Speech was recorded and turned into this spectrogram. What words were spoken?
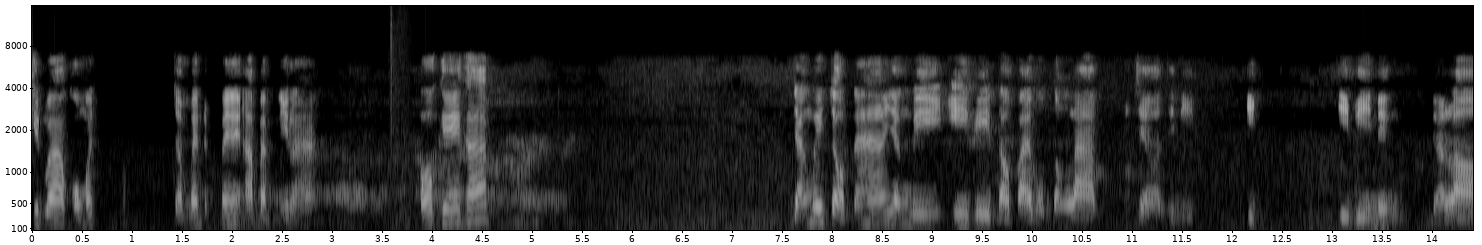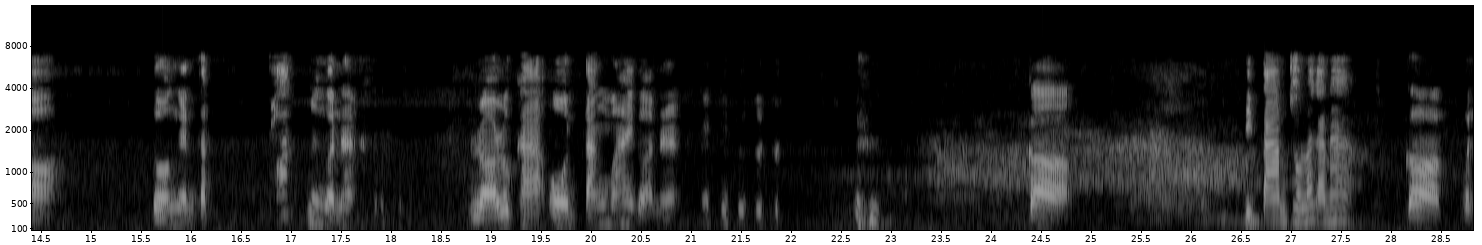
คิดว่าคงไม่จะไม่ไม่ไอัพแบบนี้แหละฮะ โอเคครับ ยังไม่จบนะฮะ ยังมี EP ต่อไปผมต้องลากพี่เจลทีนี้อีก EP หนึ่งเดี๋ยวรอ ตัวเงินสักพักหนึ่งก่อนนะรอลูกค้าโอนตังมาให้ก่อนนะ ก็ ติดตามชมแล้วกันนะก็วัน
